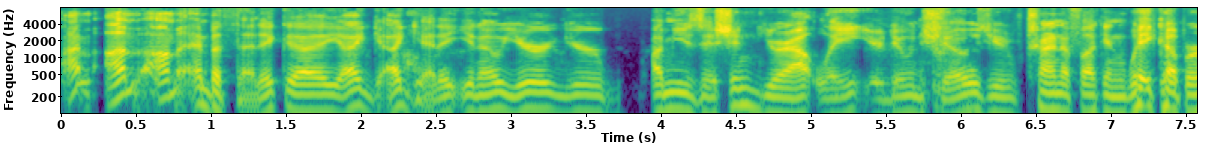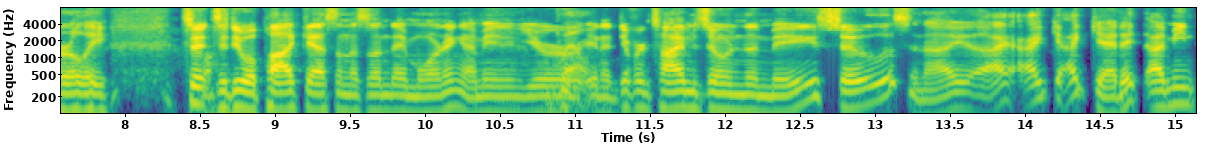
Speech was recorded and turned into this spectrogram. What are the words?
I'm I'm I'm empathetic. I, I I get it. You know, you're you're a musician. You're out late. You're doing shows. You're trying to fucking wake up early to, to do a podcast on a Sunday morning. I mean, you're Well- in a different time zone than me. So listen, I I I, I get it. I mean,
